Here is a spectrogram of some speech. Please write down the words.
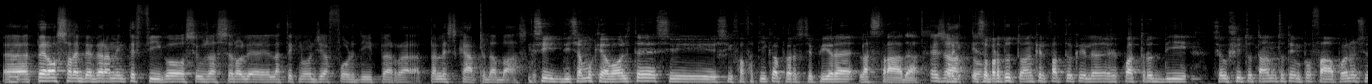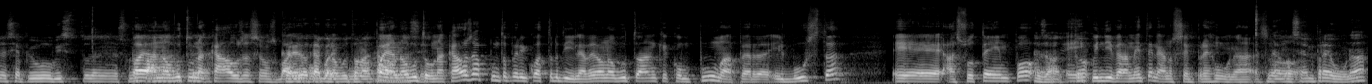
Eh, però sarebbe veramente figo se usassero le- la tecnologia 4D per, per le scarpe da basket. Sì, diciamo che a volte si, si fa fatica a percepire la strada. Esatto. E soprattutto anche il fatto che il 4D sia uscito tanto tempo fa, poi non se ne sia più visto da nessuna Poi parte. hanno avuto una causa, se non sbaglio. Credo che abbiano avuto una Poi causa, hanno avuto sì. una causa appunto per il 4D, l'avevano avuto anche con Puma per il boost e, a suo tempo Esatto. e quindi veramente ne hanno sempre una. Ne Sono- hanno sempre una.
